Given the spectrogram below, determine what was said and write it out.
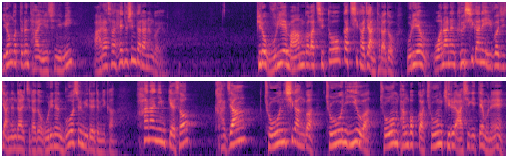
이런 것들은 다 예수님이 알아서 해주신다라는 거예요. 비록 우리의 마음과 같이 똑같이 가지 않더라도 우리의 원하는 그 시간에 이루어지지 않는다 할지라도 우리는 무엇을 믿어야 됩니까? 하나님께서 가장 좋은 시간과 좋은 이유와 좋은 방법과 좋은 길을 아시기 때문에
